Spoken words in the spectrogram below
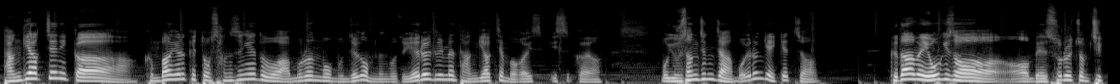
단기 악재니까 금방 이렇게 또 상승해도 아무런 뭐 문제가 없는 거죠. 예를 들면 단기 악재 뭐가 있, 있을까요? 뭐 유상증자 뭐 이런 게 있겠죠. 그 다음에 여기서 어 매수를 좀 집,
